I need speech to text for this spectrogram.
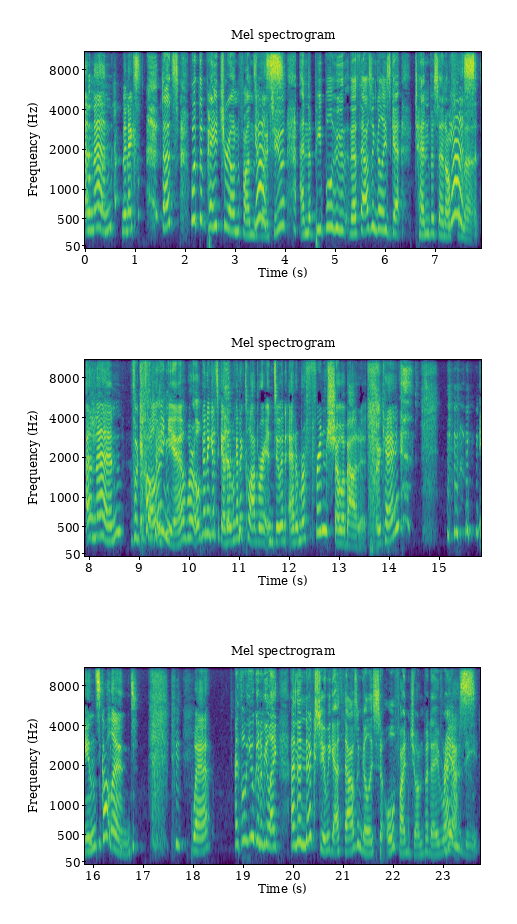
and then the next That's what the Patreon funds Yes. go to, and the people who the thousand girlies get ten percent off the yes, and then for the following coming. year we're all going to get together. We're going to collaborate and do an Edinburgh Fringe show about it. Okay, in Scotland, where I thought you were gonna be like, and then next year we get a thousand girlies to all find JonBenét Ramsey.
